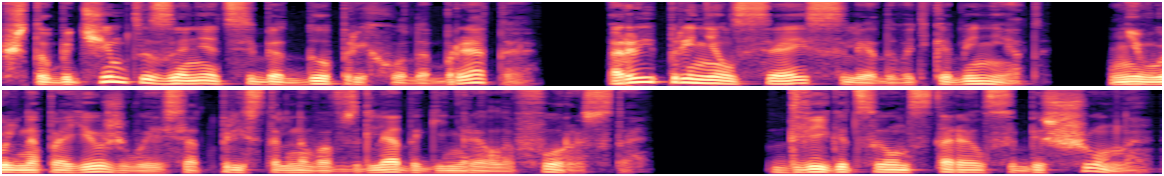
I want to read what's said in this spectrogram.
Чтобы чем-то занять себя до прихода брата, Рэй принялся исследовать кабинет, невольно поеживаясь от пристального взгляда генерала Фореста. Двигаться он старался бесшумно,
